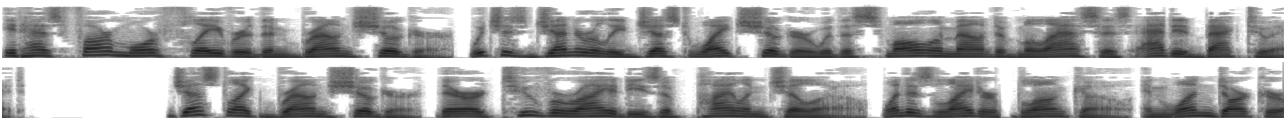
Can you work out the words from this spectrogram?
It has far more flavor than brown sugar, which is generally just white sugar with a small amount of molasses added back to it. Just like brown sugar, there are two varieties of piloncillo, one is lighter blanco and one darker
